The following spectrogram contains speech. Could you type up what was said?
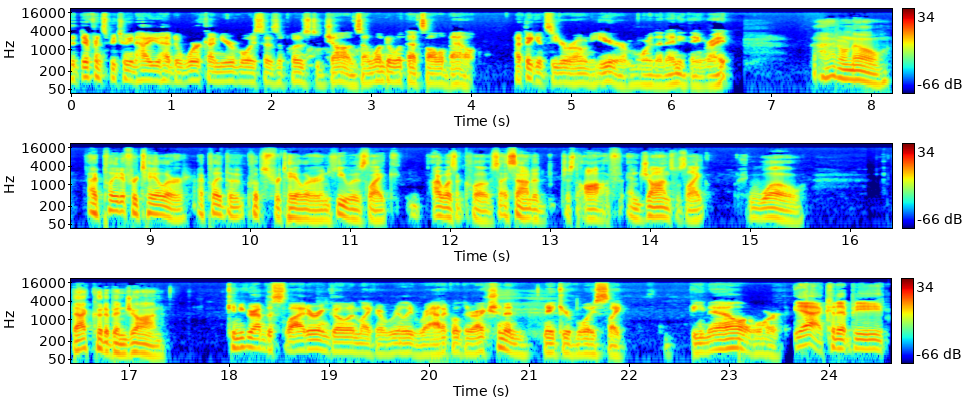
the difference between how you had to work on your voice as opposed to John's. I wonder what that's all about. I think it's your own ear more than anything, right? I don't know. I played it for Taylor. I played the clips for Taylor, and he was like, I wasn't close. I sounded just off. And John's was like, whoa, that could have been John. Can you grab the slider and go in like a really radical direction and make your voice like female or Yeah, could it be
